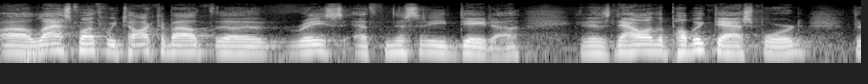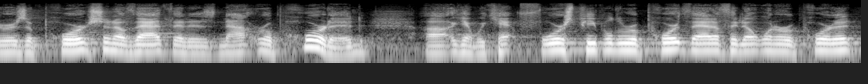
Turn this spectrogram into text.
uh, last month we talked about the race ethnicity data. It is now on the public dashboard. There is a portion of that that is not reported. Uh, again, we can't force people to report that if they don't want to report it,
